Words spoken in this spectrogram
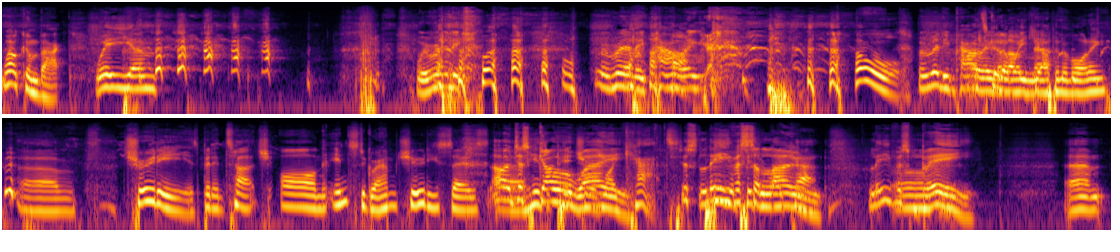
Welcome back. We um We're really We're really powering Oh, we're really that's powering going to along wake you up in the morning. Um, Trudy has been in touch on Instagram. Trudy says, Oh, uh, just go away. my cat. Just leave us picture of my alone. Leave us Oh, be. Um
